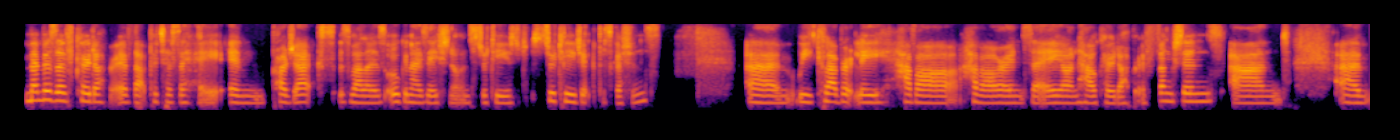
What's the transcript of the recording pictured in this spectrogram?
members of Code Operative that participate in projects as well as organisational and strategic, strategic discussions. Um, we collaboratively have our have our own say on how Code Operative functions, and um,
